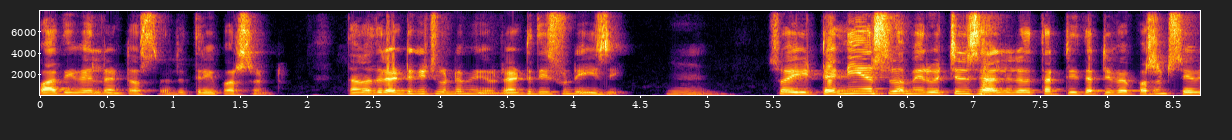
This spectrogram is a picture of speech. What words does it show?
పాతిక వేలు రెంట్ వస్తుంది త్రీ పర్సెంట్. తర్వాత రెంట్కి ఇచ్చుకుంటే మీరు రెంట్ తీసుకుంటే ఈజీ. సో ఈ టెన్ ఇయర్స్లో మీరు వచ్చిన శాలరీలో thirty thirty five percent save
